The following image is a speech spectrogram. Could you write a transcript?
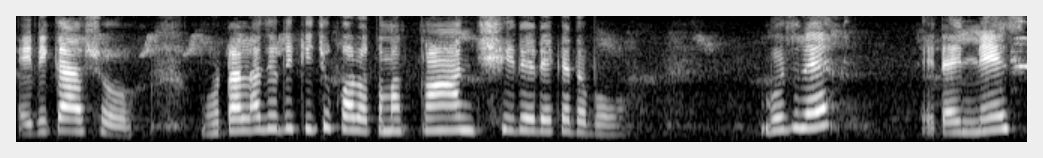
এদিকে আসো। ঘোটালা যদি কিছু করো, তোমার কান ছিঁড়ে রেখে দেবো। বুঝলে? এটাই নেক্সট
